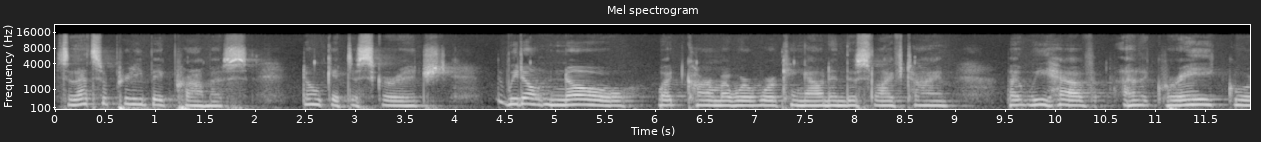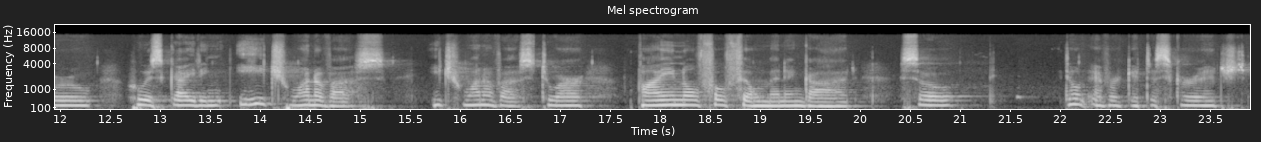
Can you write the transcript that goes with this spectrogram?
So that's a pretty big promise. Don't get discouraged. We don't know what karma we're working out in this lifetime, but we have a great guru who is guiding each one of us, each one of us to our final fulfillment in God. So don't ever get discouraged.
